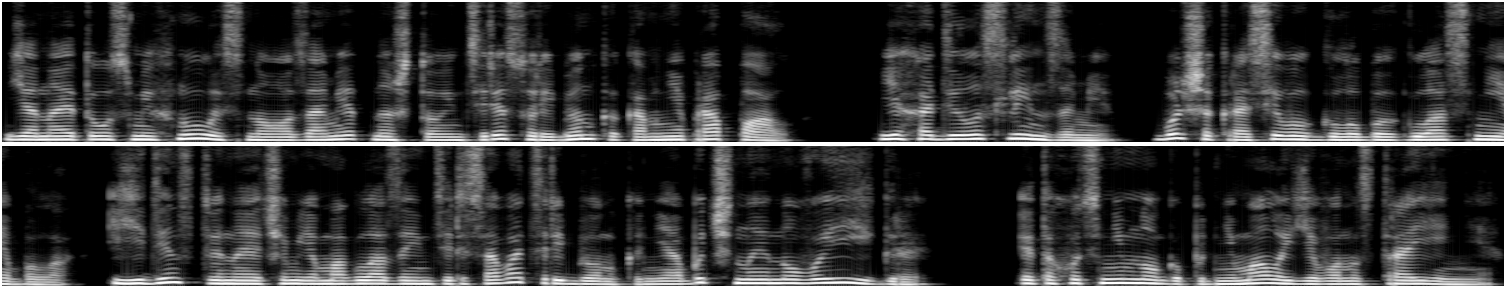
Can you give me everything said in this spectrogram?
Я на это усмехнулась, но заметно, что интерес у ребенка ко мне пропал. Я ходила с линзами, больше красивых голубых глаз не было. И единственное, чем я могла заинтересовать ребенка, необычные новые игры. Это хоть немного поднимало его настроение.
